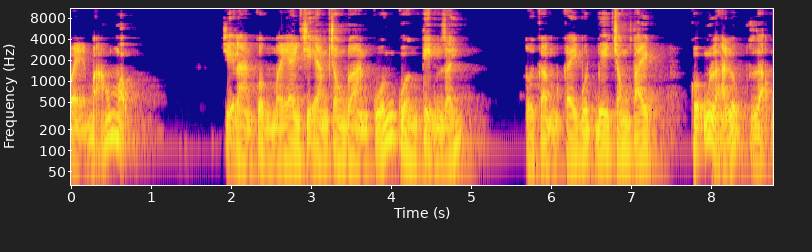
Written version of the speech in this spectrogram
về báo mộng. Chị Lan cùng mấy anh chị em trong đoàn cuống cuồng tìm giấy. Tôi cầm cây bút bi trong tay, cũng là lúc giọng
